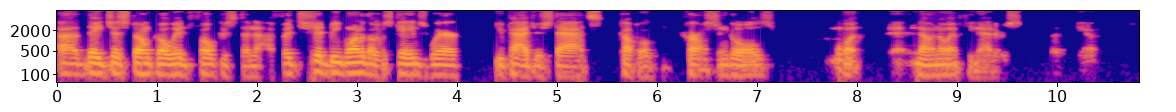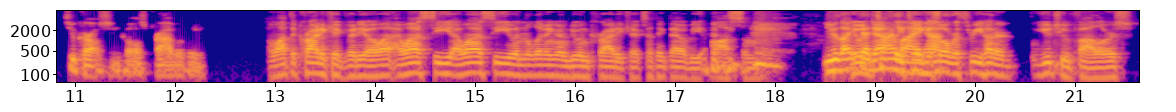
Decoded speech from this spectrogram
uh, they just don't go in focused enough. It should be one of those games where you pad your stats, a couple Karlsson goals, one no no empty netters, but yeah, two Karlsson goals probably. I want the karate kick video. I want, I want to see. I want to see you in the living room doing karate kicks. I think that would be awesome. You like it would definitely timeline, take us over 300 YouTube followers.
